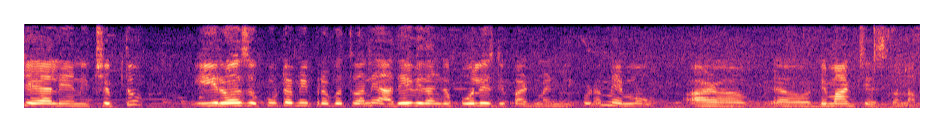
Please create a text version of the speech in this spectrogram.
చేయాలి అని చెప్తూ ఈరోజు కూటమి ప్రభుత్వాన్ని అదేవిధంగా పోలీస్ డిపార్ట్మెంట్ని కూడా మేము డిమాండ్ చేస్తున్నాం.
